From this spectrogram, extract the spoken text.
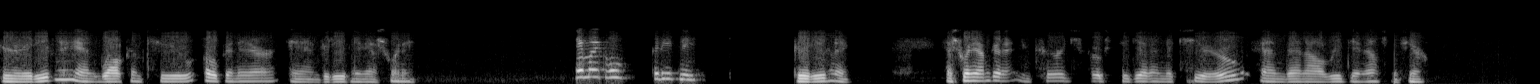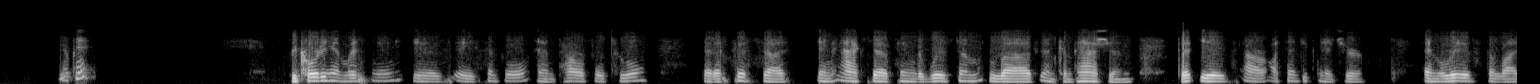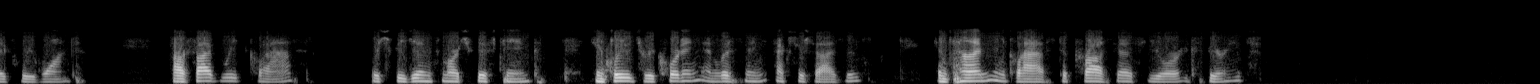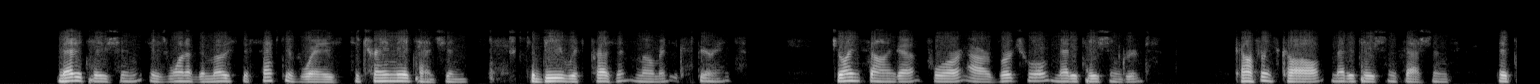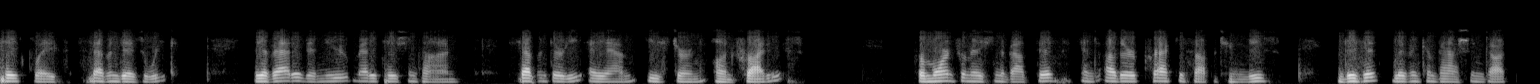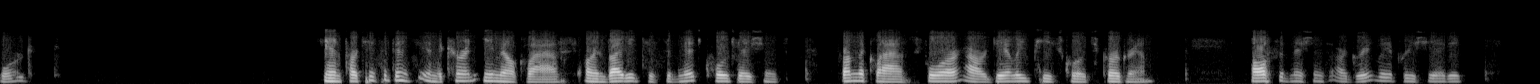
Good evening and welcome to Open Air and good evening, Ashwini. Hey, Michael. Good evening. Good evening. Ashwini, I'm going to encourage folks to get in the queue and then I'll read the announcements here. Okay. Recording and listening is a simple and powerful tool that assists us in accessing the wisdom, love, and compassion that is our authentic nature and live the life we want. Our five week class, which begins March 15th, includes recording and listening exercises and time in class to process your experience. Meditation is one of the most effective ways to train the attention to be with present moment experience. Join Sangha for our virtual meditation groups, conference call meditation sessions that take place seven days a week. We have added a new meditation time, 7:30 a.m. Eastern on Fridays. For more information about this and other practice opportunities, visit livingcompassion.org. And participants in the current email class are invited to submit quotations from the class for our daily Peace Quotes program. All submissions are greatly appreciated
